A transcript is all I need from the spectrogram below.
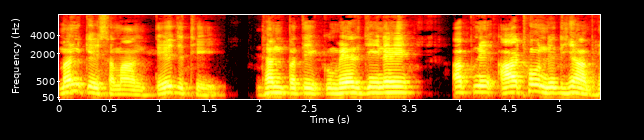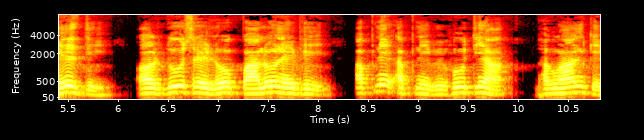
मन के समान तेज थी। धनपति कुमेर जी ने अपनी आठों निधियाँ भेज दी और दूसरे लोकपालों ने भी अपनी अपनी विभूतियाँ भगवान के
